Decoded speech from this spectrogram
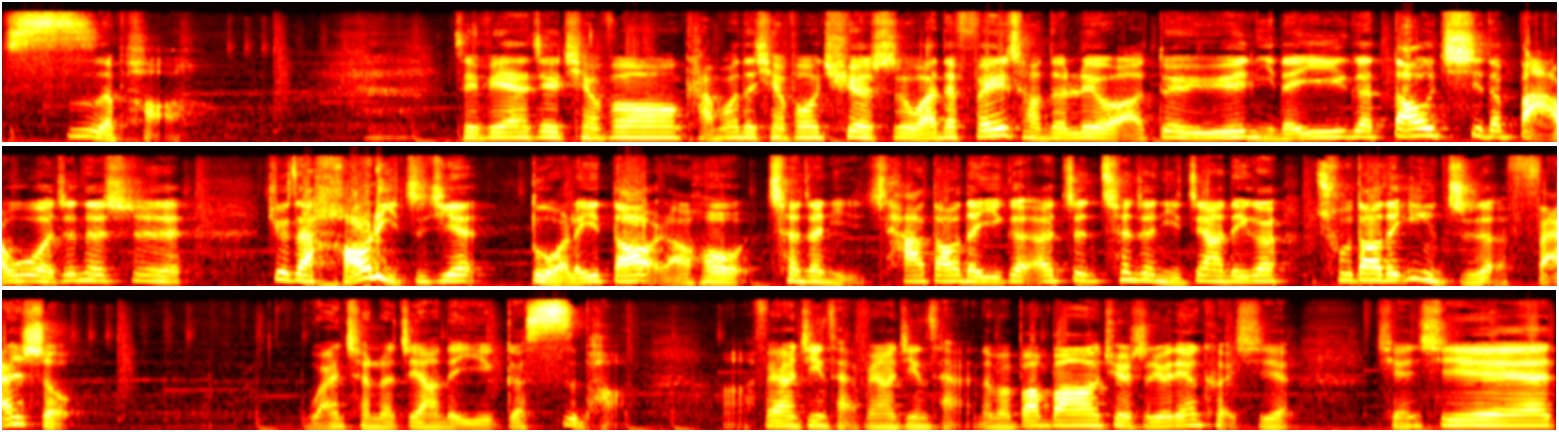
四跑。这边这个前锋卡莫的前锋确实玩的非常的溜啊！对于你的一个刀气的把握，真的是就在毫厘之间躲了一刀，然后趁着你插刀的一个呃，正趁着你这样的一个出刀的硬直反手，完成了这样的一个四跑啊，非常精彩，非常精彩。那么邦邦确实有点可惜，前期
